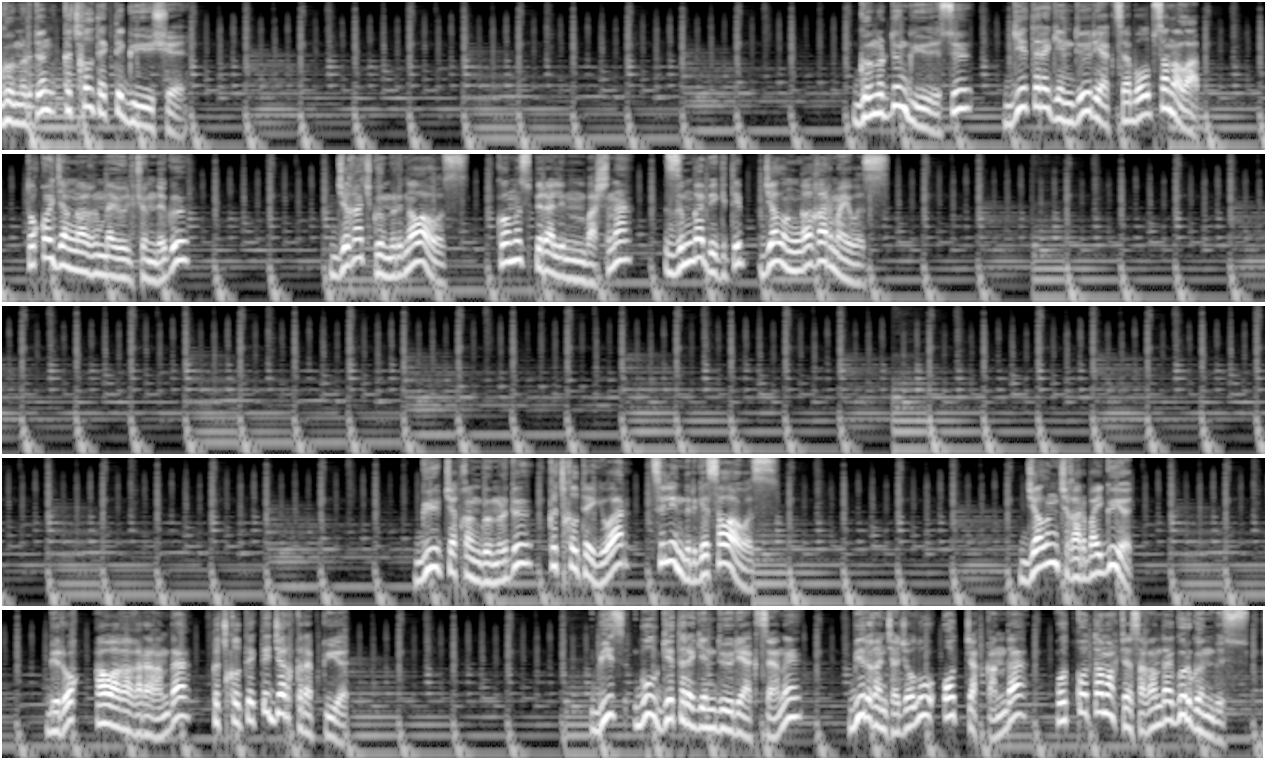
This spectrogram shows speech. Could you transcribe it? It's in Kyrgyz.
көмүрдүн кычкылтекте күйүшү. Көмүрдүн күйүүсү гетерогендүү реакция болуп саналат. Токой жаңгагындай өлчөмдөгү жыгач көмүрүн алабыз. Конус спиралинин башына зымга бекитип жалынга кармайбыз күйүп жаткан көмүрдү кычкылтеги бар цилиндрге салабыз. Жалын чыгарбай күйөт. Бирок абага караганда кычкылтекте жаркырап күйөт. Биз бул гетерогендүү реакцияны бир канча жолу от жакканда отко тамак жасаганда көргөнбүз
